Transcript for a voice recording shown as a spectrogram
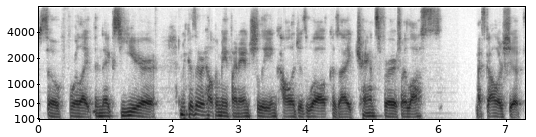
So for like the next year, and because they were helping me financially in college as well, because I transferred, so I lost my scholarship.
